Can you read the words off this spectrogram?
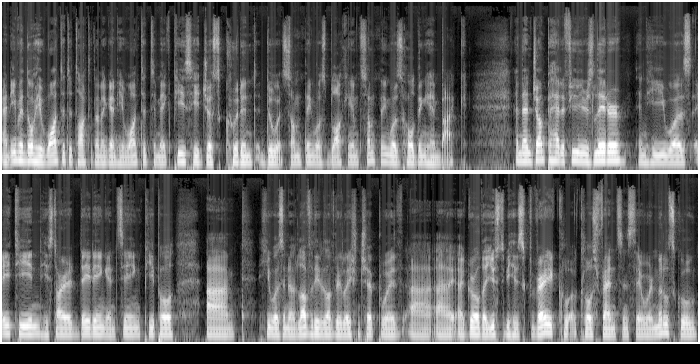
And even though he wanted to talk to them again, he wanted to make peace, he just couldn't do it. Something was blocking him, something was holding him back. And then jump ahead a few years later, and he was 18. He started dating and seeing people. Um, he was in a lovely, lovely relationship with uh, a, a, girl that used to be his very cl- close friend since they were in middle school.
